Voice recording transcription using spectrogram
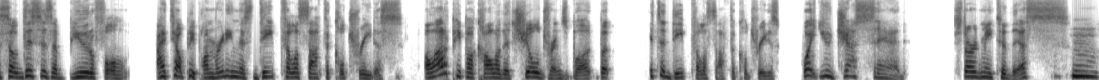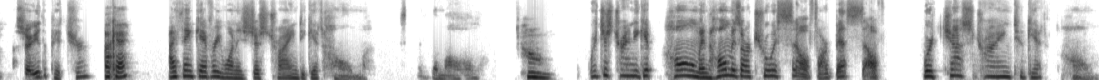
So, this is a beautiful, I tell people I'm reading this deep philosophical treatise. A lot of people call it a children's book, but it's a deep philosophical treatise. What you just said stirred me to this. Hmm. I'll show you the picture. Okay. I think everyone is just trying to get home. The mall. Home. We're just trying to get home, and home is our truest self, our best self. We're just trying to get home.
